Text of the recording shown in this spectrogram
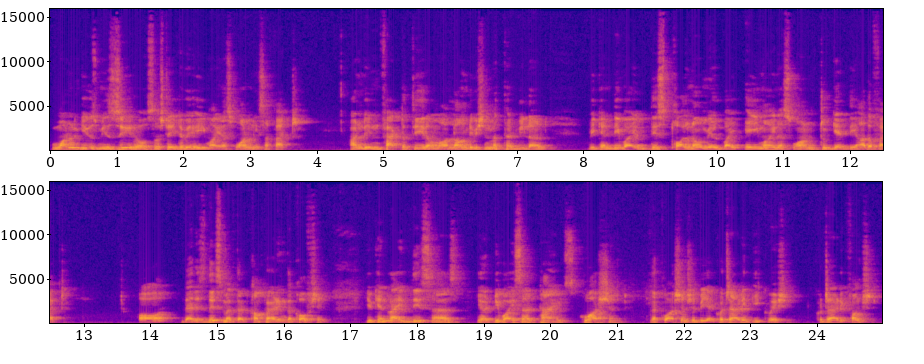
1 gives me 0, so straight away A minus 1 is a factor. And in factor theorem or long division method, we learned we can divide this polynomial by a minus 1 to get the other factor. Or there is this method comparing the coefficient. You can write this as your divisor times quotient. The quotient should be a quadratic equation, quadratic function.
